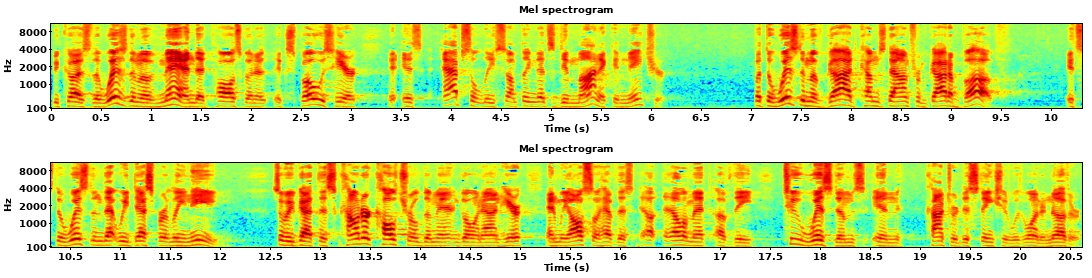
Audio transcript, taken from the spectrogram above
Because the wisdom of man that Paul's going to expose here is absolutely something that's demonic in nature. But the wisdom of God comes down from God above. It's the wisdom that we desperately need. So we've got this countercultural demand going on here, and we also have this element of the two wisdoms in contradistinction with one another.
